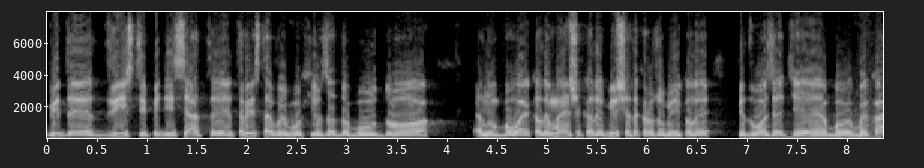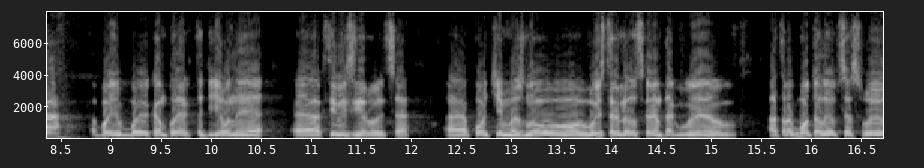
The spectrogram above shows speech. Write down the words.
від е, 250-300 вибухів за добу до е, ну буває коли менше, коли більше. Я так розумію, коли підвозять е, БК боєкомплект, тоді вони е, активізуються. Е, Потім знову вистрілили, скажімо так, ви- отработали все своє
